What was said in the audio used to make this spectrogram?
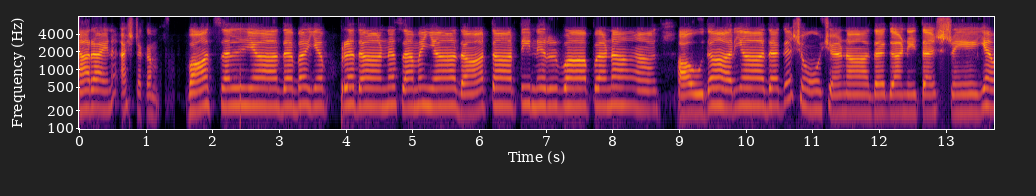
நாராயண அஷ்டகம். वात्सल्यादभयप्रदान समयादार्तार्ति निर्वापणात् औदार्यादगशोषणादगणितश्रेयः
